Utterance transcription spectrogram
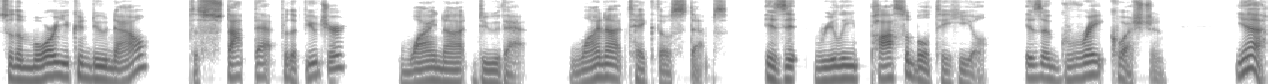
So the more you can do now to stop that for the future, why not do that? Why not take those steps? Is it really possible to heal? Is a great question. Yeah,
